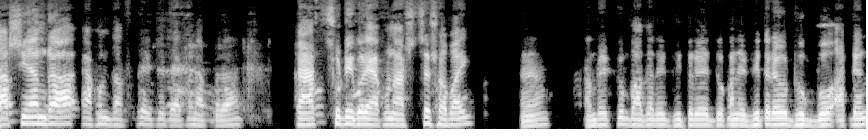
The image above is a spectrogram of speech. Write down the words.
রাশিয়ানরা এখন যাচ্ছে, এই যে দেখেন আপনারা, কাজ ছুটি করে এখন আসছে সবাই। হ্যাঁ আমরা একটু বাজারের ভিতরে, দোকানের ভিতরেও ঢুকবো, আসেন।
